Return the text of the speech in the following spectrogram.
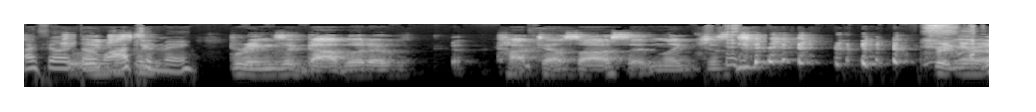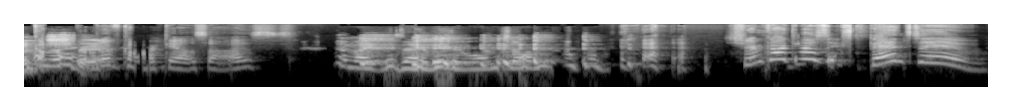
I feel like Julie they're just, watching like, me. Brings a goblet of cocktail sauce and like just bring your own a bit shrimp. of cocktail sauce. I'm like, does anybody want some? Shrimp cocktail's expensive.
